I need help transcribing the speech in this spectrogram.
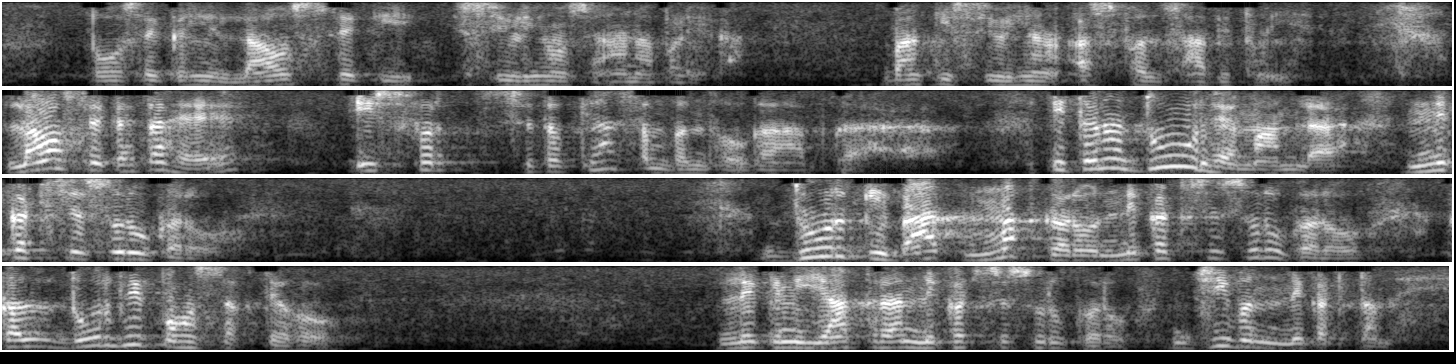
तो उसे कहीं लाओसे की सीढ़ियों से आना पड़ेगा। बाकी सीढ़ियाँ असफल साबित हुई है। लाओस से कहता है ईश्वर से तो क्या संबंध होगा आपका? इतना दूर है मामला, निकट से शुरू करो। दूर की बात मत करो, निकट से शुरू करो। कल दूर भी पहुँच सकते हो, लेकिन यात्रा निकट से शुरू करो। जीवन निकटतम है।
